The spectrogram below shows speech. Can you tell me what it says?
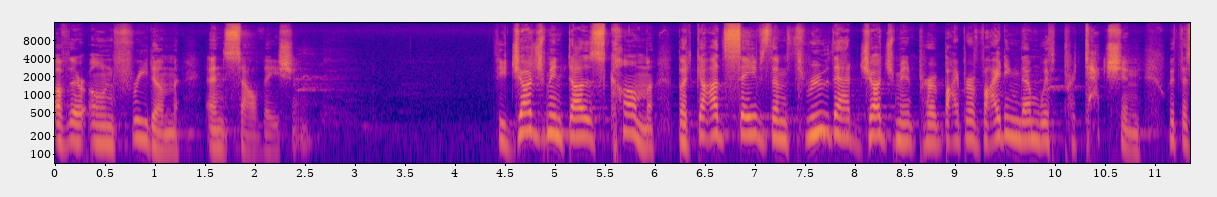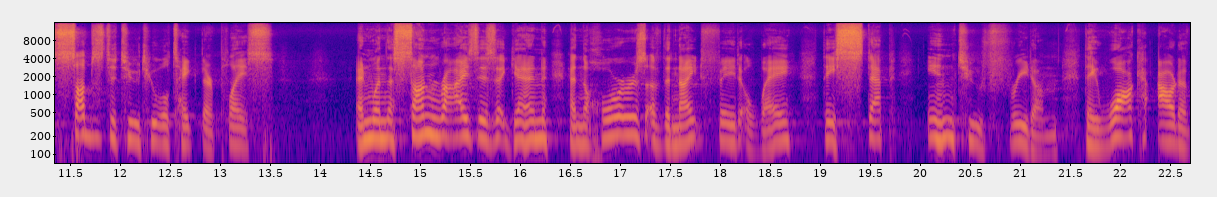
of their own freedom and salvation. The judgment does come, but God saves them through that judgment by providing them with protection, with a substitute who will take their place. And when the sun rises again and the horrors of the night fade away, they step into freedom. They walk out of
